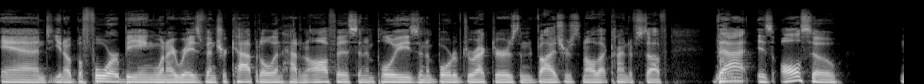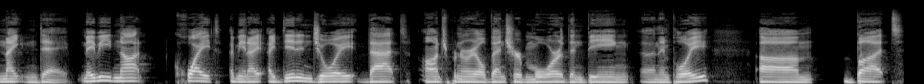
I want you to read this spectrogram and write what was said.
and you know before being when I raised venture capital and had an office and employees and a board of directors and advisors and all that kind of stuff, that is also night and day. Maybe not quite. I mean, I, I did enjoy that entrepreneurial venture more than being an employee, um, but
